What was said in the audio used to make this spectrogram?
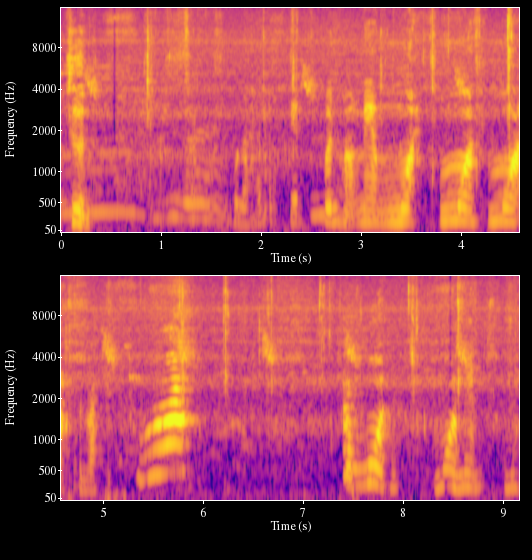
ดชื่นคุณอะเฮ็ดเปิ้นหอมแม่มัวมัวมัวเป็นไรเอามัวมัวแม่นมัว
